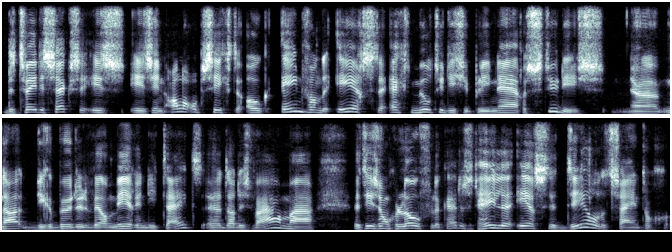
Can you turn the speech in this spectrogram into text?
de tweede sekse is, is in alle opzichten ook een van de eerste echt multidisciplinaire studies. nou, die gebeurde wel meer in die tijd, dat is waar, maar het is ongelooflijk. Dus het hele eerste deel, dat zijn toch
